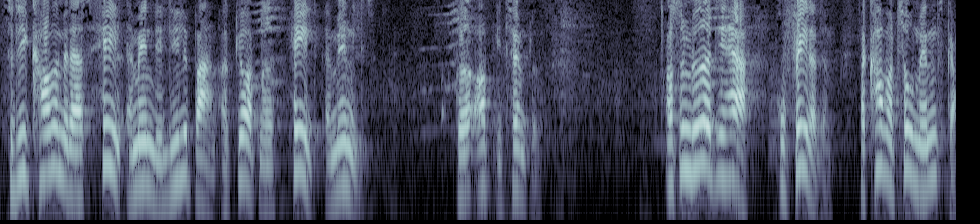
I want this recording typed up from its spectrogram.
Så de er kommet med deres helt almindelige lille barn og gjort noget helt almindeligt. Gået op i templet. Og så møder de her profeter dem. Der kommer to mennesker.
